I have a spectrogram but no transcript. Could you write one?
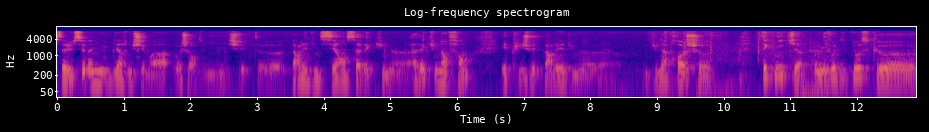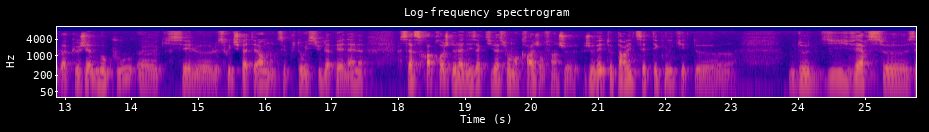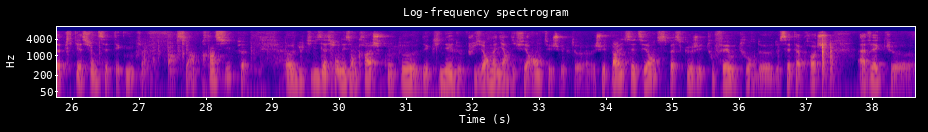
Salut, c'est Manu, bienvenue chez moi. Aujourd'hui, je vais te parler d'une séance avec une, avec une enfant, et puis je vais te parler d'une, approche euh, technique au niveau de l'hypnose que, bah, que j'aime beaucoup, euh, qui c'est le, le switch pattern, donc c'est plutôt issu de la PNL. Ça se rapproche de la désactivation d'ancrage, enfin je, je vais te parler de cette technique et de, de diverses applications de cette technique. Enfin, c'est un principe d'utilisation des ancrages qu'on peut décliner de plusieurs manières différentes et je vais te, parler de cette séance parce que j'ai tout fait autour de, cette approche avec, euh,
